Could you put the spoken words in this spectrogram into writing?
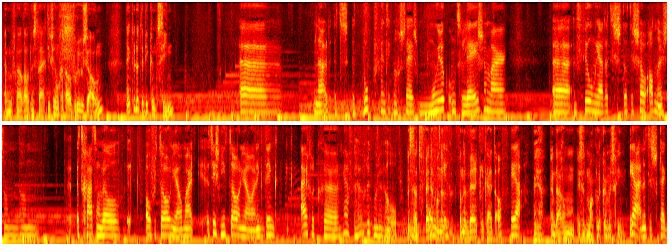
En mevrouw Rotenstrijg, die film gaat over uw zoon. Denkt u dat u die kunt zien? Uh, Nou, het, het boek vind ik nog steeds moeilijk om te lezen. Maar uh, een film, ja, dat is, dat is zo anders dan... dan het gaat dan wel over Tonio, maar het is niet Tonio. En ik denk, ik, eigenlijk uh, ja, verheug ik me er wel op. Het staat verder van de, van de werkelijkheid af? Ja. ja. En daarom is het makkelijker misschien? Ja, en het is, kijk,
